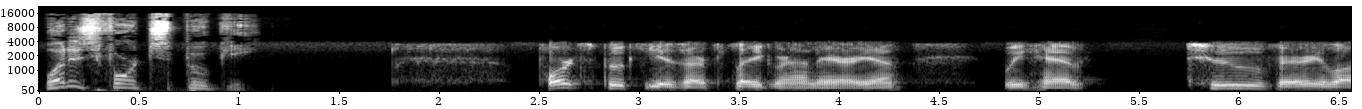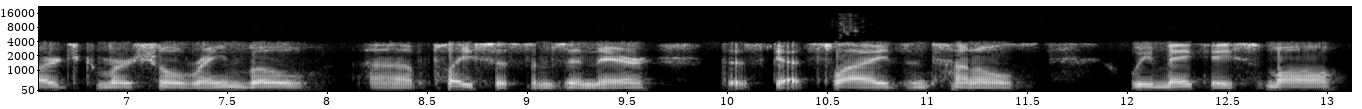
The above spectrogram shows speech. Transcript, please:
what is Fort Spooky? Fort Spooky is our playground area. We have two very large commercial rainbow uh, play systems in there that's got slides and tunnels. We make a small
